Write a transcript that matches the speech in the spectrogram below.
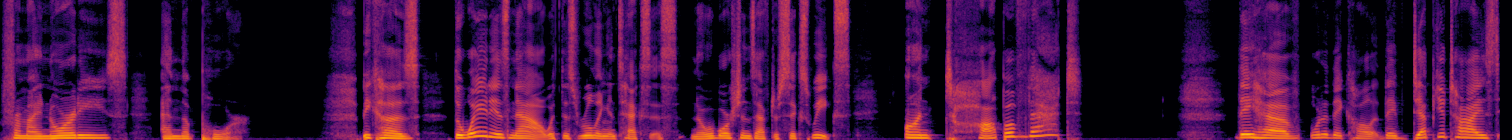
for minorities and the poor. Because the way it is now with this ruling in Texas, no abortions after six weeks, on top of that, they have, what do they call it? They've deputized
